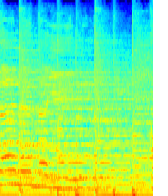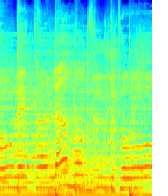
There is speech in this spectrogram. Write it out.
れないこれからもずっと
